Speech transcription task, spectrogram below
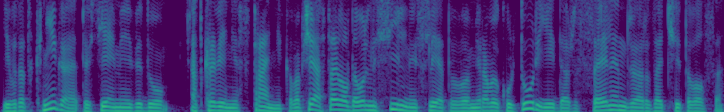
И вот эта книга, то есть я имею в виду «Откровение странника», вообще оставила довольно сильный след в мировой культуре, ей даже Селлинджер зачитывался,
